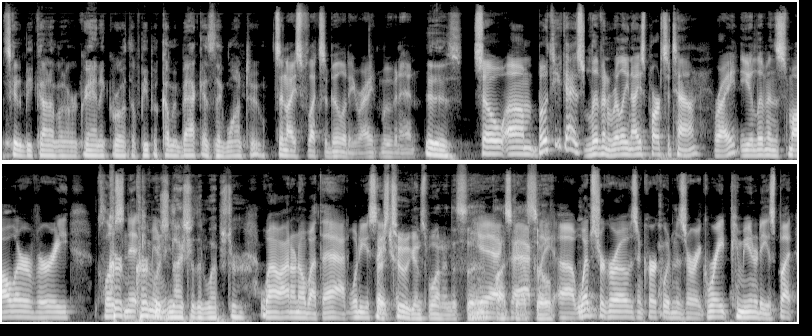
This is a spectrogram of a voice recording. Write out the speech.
it's going to be kind of an organic growth of people coming back as they want to. It's a nice flexibility, right? Moving in. It is. So, um, both of you guys live in really nice parts of town, right? You live in smaller, very close knit communities. Kirk, communities. Kirkwood's nicer than Webster. Well, I don't know about that. What do you say? There's two against one in this uh, yeah, podcast. exactly. So. Uh, Webster Groves and Kirkwood, Missouri, great communities. But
